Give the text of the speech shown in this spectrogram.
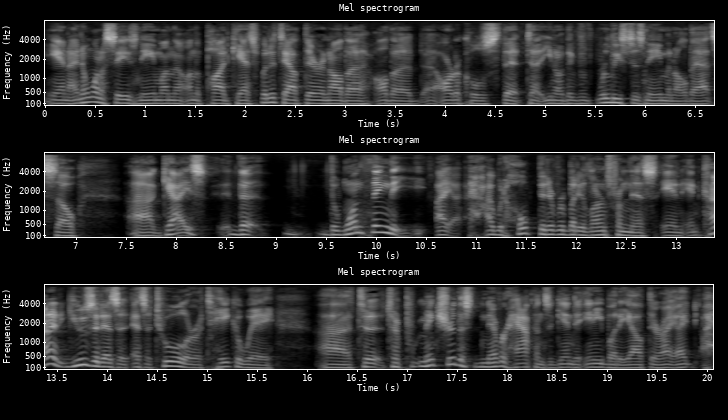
And I don't want to say his name on the on the podcast, but it's out there in all the all the uh, articles that uh, you know they've released his name and all that. So, uh, guys, the the one thing that I I would hope that everybody learns from this and and kind of use it as a as a tool or a takeaway. Uh, to to make sure this never happens again to anybody out there. I, I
